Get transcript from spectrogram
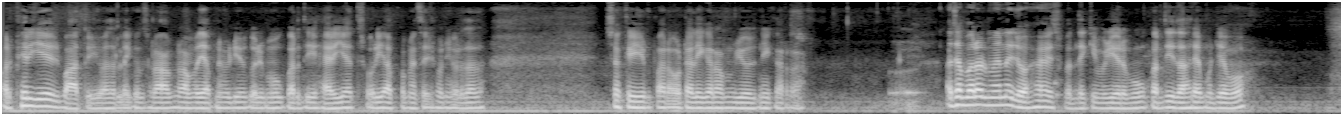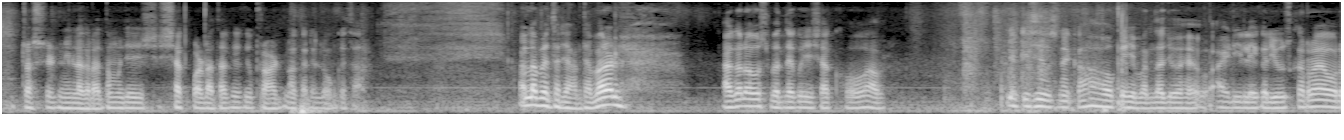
और फिर ये बात हुई वालेकुम सलाम, राम भाई आपने वीडियो को रिमूव कर दी, हैरियत सॉरी आपका मैसेज हो नहीं करता था स्क्रीन पर और टेलीग्राम यूज़ नहीं कर रहा। अच्छा बरल मैंने जो है इस बंदे की वीडियो रिमूव कर दी, ज़ाहिर है मुझे वो ट्रस्टेड नहीं लग रहा था, मुझे शक पड़ रहा था कि फ्रॉड ना करे लोगों के साथ। अल्लाह बेहतर जानता है। बरल अगर उस बंदे को ये शक हो, आप या किसी उसने कहा हो कि ये बंदा जो है आईडी लेकर यूज़ कर रहा है और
